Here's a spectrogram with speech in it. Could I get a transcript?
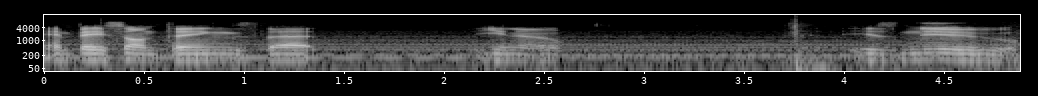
and based on things that you know is new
